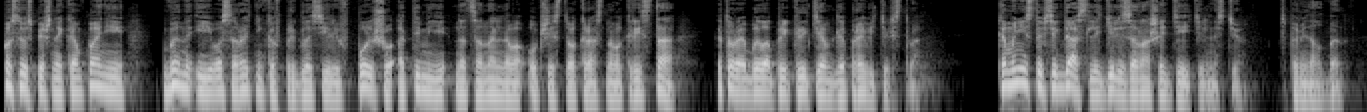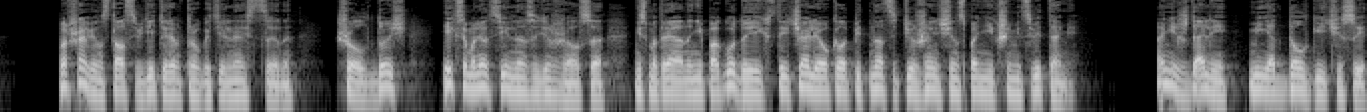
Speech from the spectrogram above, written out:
После успешной кампании – Бена и его соратников пригласили в Польшу от имени Национального общества Красного Креста, которое было прикрытием для правительства. «Коммунисты всегда следили за нашей деятельностью», — вспоминал Бен. В Варшаве он стал свидетелем трогательной сцены. Шел дождь, их самолет сильно задержался. Несмотря на непогоду, их встречали около 15 женщин с поникшими цветами. Они ждали меня долгие часы.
